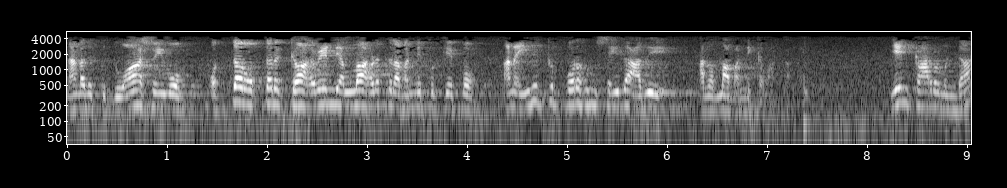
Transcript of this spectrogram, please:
நாங்க அதுக்கு துவா செய்வோம். ஒத்தர் ஒத்தருக்காக வேண்டி எல்லா இடத்துல மன்னிப்பு கேட்போம். ஆனா இதுக்கு பிறகும் செய்த அது அதெல்லாம் மன்னிக்க மாட்டாங்க ஏன் காரணம் என்றா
